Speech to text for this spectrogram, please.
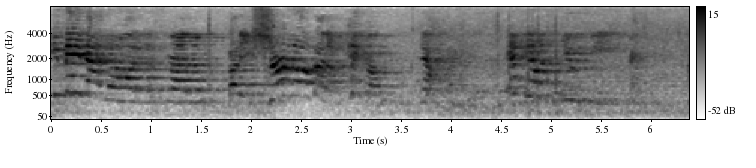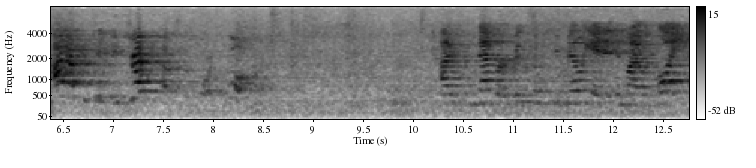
he may not know how to describe him, but he sure knows how to pick him. Now, if you'll excuse me, I have to take these dress cups to the fourth floor. I've never been so humiliated in my life.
